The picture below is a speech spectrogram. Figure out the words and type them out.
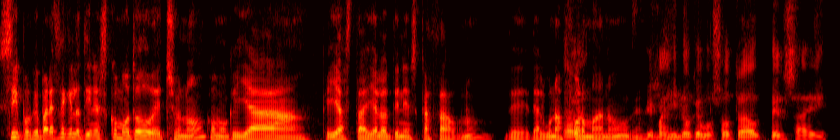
Sí, porque parece que lo tienes como todo hecho, ¿no? Como que ya, que ya está, ya lo tienes cazado, ¿no? De, alguna forma, ¿no? Me imagino que vosotras pensáis,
